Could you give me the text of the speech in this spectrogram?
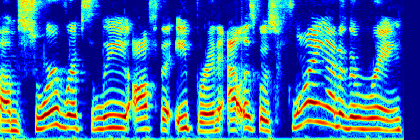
Um, Swerve rips Lee off the apron. Atlas goes flying out of the ring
